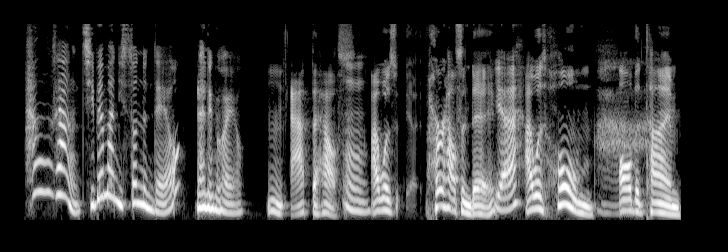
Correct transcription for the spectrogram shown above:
항상 집에만 있었는데요? 라는 거예요. Mm, at the house. I was her house 인데 Yeah. I was home all the time.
